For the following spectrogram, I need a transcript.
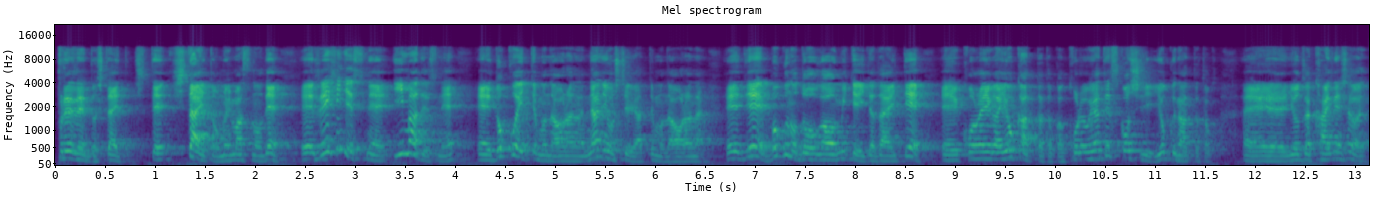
プレゼントしたい、して、したいと思いますので、えーぜひですね、今ですね、えーどこへ行っても治らない、何をしてやっても治らない、えーで、僕の動画を見ていただいて、えーこれが良かったとか、これをやって少し良くなったとか、えー、腰痛が改善したとか、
